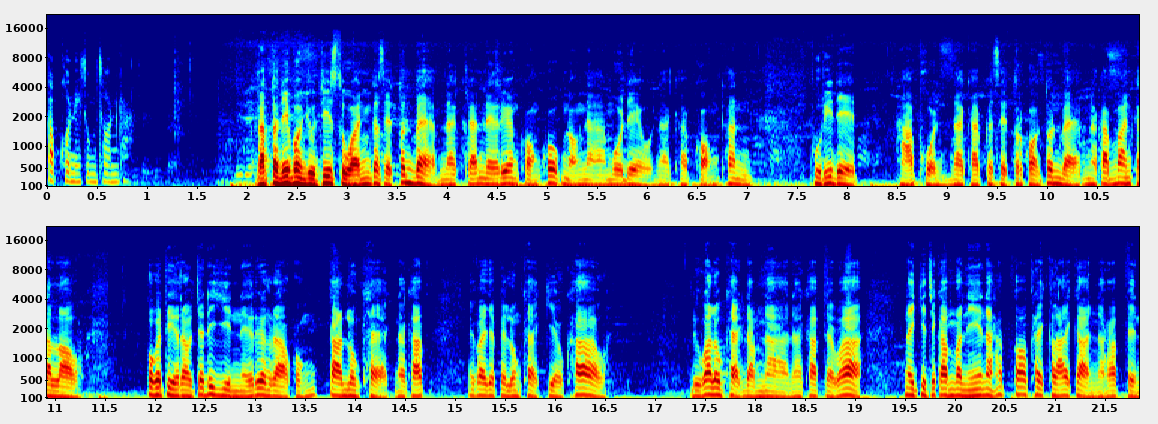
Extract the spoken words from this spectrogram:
กับคนในชุมชนค่ะครับตอนนี้ผมอยู่ที่สวนเกษตรต้นแบบนะครับในเรื่องของโคกหนองนาโมเดลนะครับของท่านภูริเดชหาผลนะครับเกษตรกรต้นแบบนะครับบ้านกะเรา ปกติเราจะได้ยินในเรื่องราวของการลงแขกนะครับ ไม่ว่าจะเป็นลงแขกเกี่ยวข้าว หรือว่าลงแขกดำนานะครับ แต่ว่าในกิจกรรมวันนี้นะครับ ก็คล้ายๆกันนะครับ เป็น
